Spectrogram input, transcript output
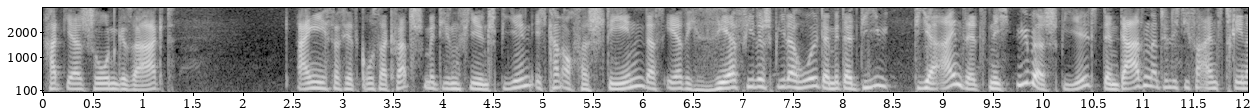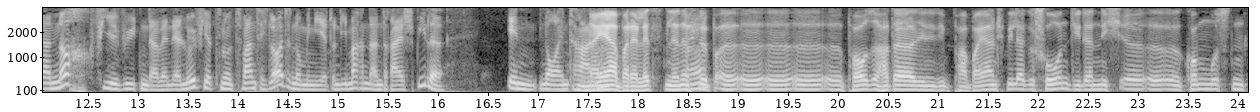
hat ja schon gesagt, eigentlich ist das jetzt großer Quatsch mit diesen vielen Spielen. Ich kann auch verstehen, dass er sich sehr viele Spieler holt, damit er die, die er einsetzt, nicht überspielt. Denn da sind natürlich die Vereinstrainer noch viel wütender, wenn der Löw jetzt nur 20 Leute nominiert und die machen dann drei Spiele in neun Tagen. Naja, bei der letzten Länderspielpause äh, äh, äh, hat er die, die paar Bayern-Spieler geschont, die dann nicht äh, kommen mussten.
